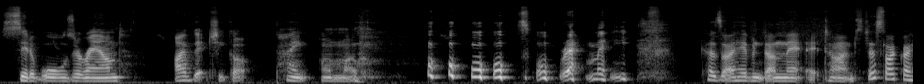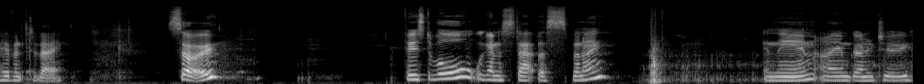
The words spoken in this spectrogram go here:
set of walls around. I've actually got paint on my walls all around me because I haven't done that at times, just like I haven't today. So, first of all, we're going to start this spinning. And then I am going to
